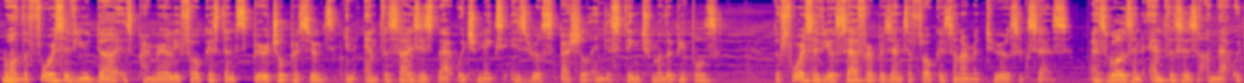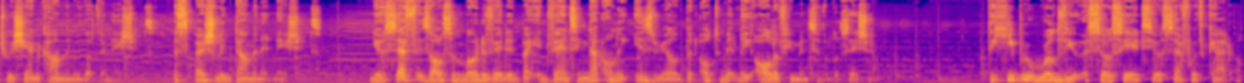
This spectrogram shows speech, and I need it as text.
While the force of Yehuda is primarily focused on spiritual pursuits and emphasizes that which makes Israel special and distinct from other peoples, the force of Yosef represents a focus on our material success, as well as an emphasis on that which we share in common with other nations, especially dominant nations. Yosef is also motivated by advancing not only Israel, but ultimately all of human civilization. The Hebrew worldview associates Yosef with cattle.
